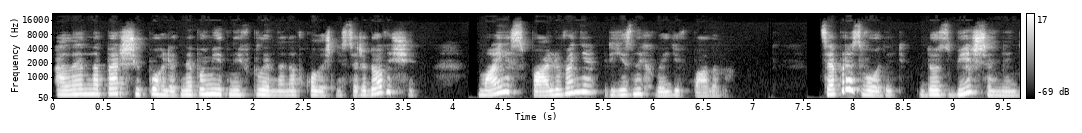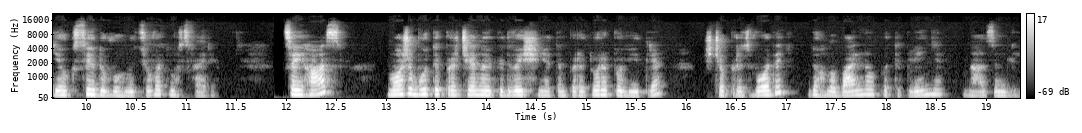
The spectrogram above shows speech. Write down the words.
але на перший погляд непомітний вплив на навколишнє середовище має спалювання різних видів палива. Це призводить до збільшення діоксиду вуглецю в атмосфері. Цей газ може бути причиною підвищення температури повітря, що призводить до глобального потепління на Землі.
